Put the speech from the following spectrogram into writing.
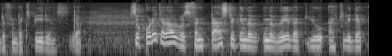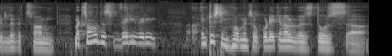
different experience. Yeah. So Kodaikanal was fantastic in the in the way that you actually get to live with Swami. But some of this very very uh, interesting moments of Kodaikanal was those uh,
